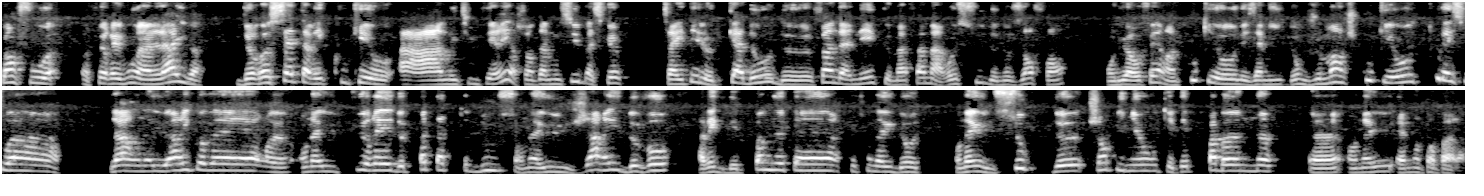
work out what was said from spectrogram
Quand vous ferez-vous un live de recettes avec Cookéo Ah, mais tu me fais rire, Chantal Moussu, parce que ça a été le cadeau de fin d'année que ma femme a reçu de nos enfants. On lui a offert un Cookéo, les amis. Donc, je mange Cookéo tous les soirs. Là, on a eu haricots verts, euh, on a eu purée de patates douces, on a eu jarret de veau avec des pommes de terre. Qu'est-ce qu'on a eu d'autre? On a eu une soupe de champignons qui était pas bonne. Euh, on a eu, elle m'entend pas là,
